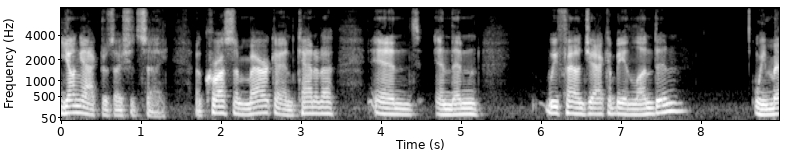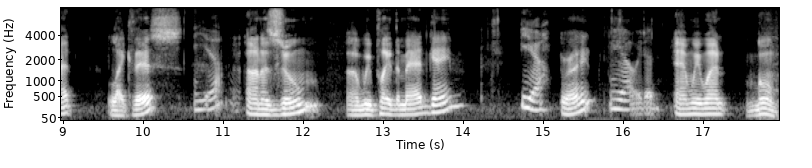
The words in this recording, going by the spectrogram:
young actors, I should say, across America and Canada, and and then we found Jacobi in London. We met like this. Yeah. On a Zoom. Uh, we played the Mad Game. Yeah. Right? Yeah, we did. And we went boom.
